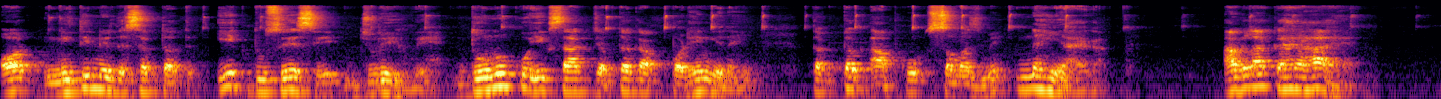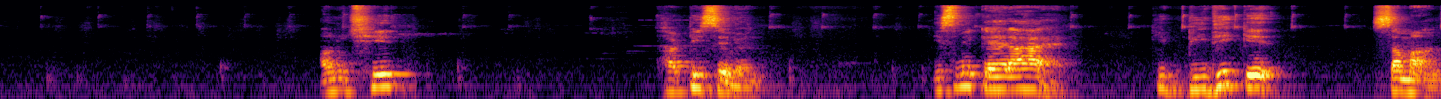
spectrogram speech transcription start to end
और नीति निर्देशक तत्व एक दूसरे से जुड़े हुए हैं। दोनों को एक साथ जब तक आप पढ़ेंगे नहीं, तब तक आपको समझ में नहीं आएगा। अगला कह रहा है, अनुच्छेद थर्टी सेवन इसमें कह रहा है कि विधि के समान,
